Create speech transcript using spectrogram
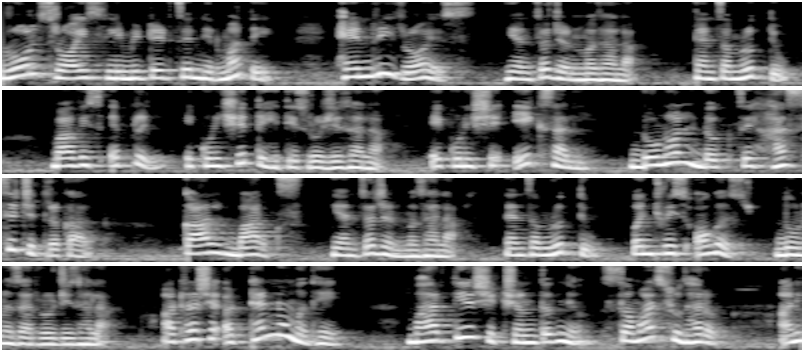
रोल्स रॉयस लिमिटेडचे निर्माते हेनरी रॉयस यांचा जन्म झाला. त्यांचा मृत्यू बावीस एप्रिल एकोणीसशे तेहतीस रोजी झाला. एकोणीसशे एक साली डोनाल्ड डकचे हास्य चित्रकार कार्ल बार्क्स यांचा जन्म झाला. त्यांचा मृत्यू पंचवीस ऑगस्ट दोन हजार रोजी झाला. अठराशे अठ्ठ्याण्णवमध्ये भारतीय शिक्षणतज्ज्ञ समाजसुधारक आणि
